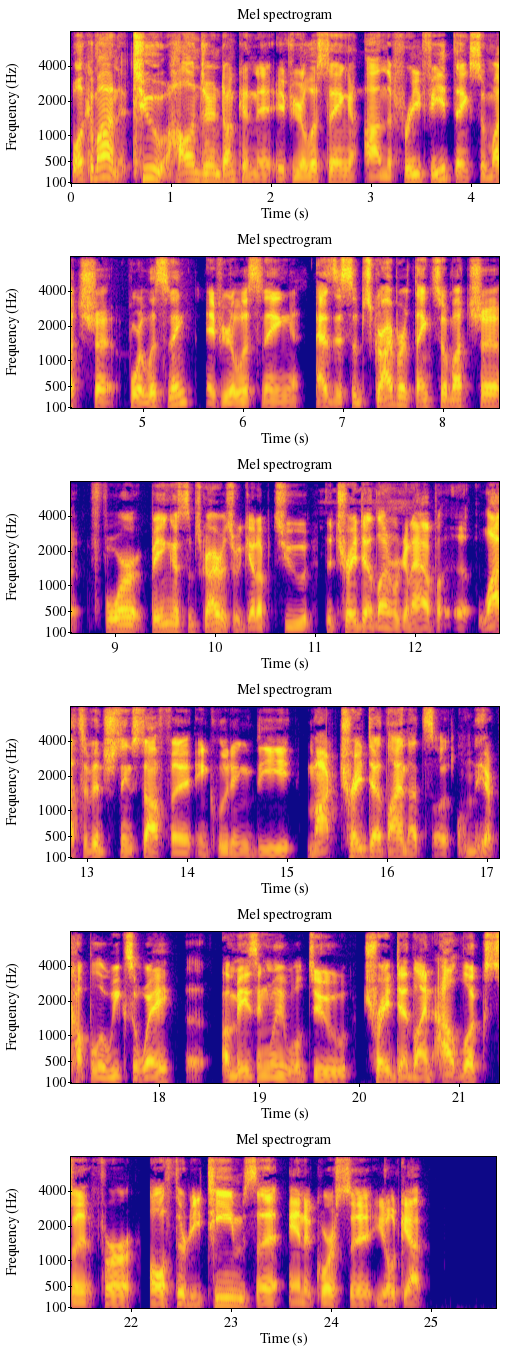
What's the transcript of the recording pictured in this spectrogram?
Welcome on to Hollinger and Duncan. If you're listening on the free feed, thanks so much uh, for listening. If you're listening as a subscriber, thanks so much uh, for being a subscriber. As we get up to the trade deadline, we're going to have uh, lots of interesting stuff, uh, including the mock trade deadline. That's uh, only a couple of weeks away. Uh, amazingly, we'll do trade deadline outlooks for all 30 teams. and of course, you'll get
